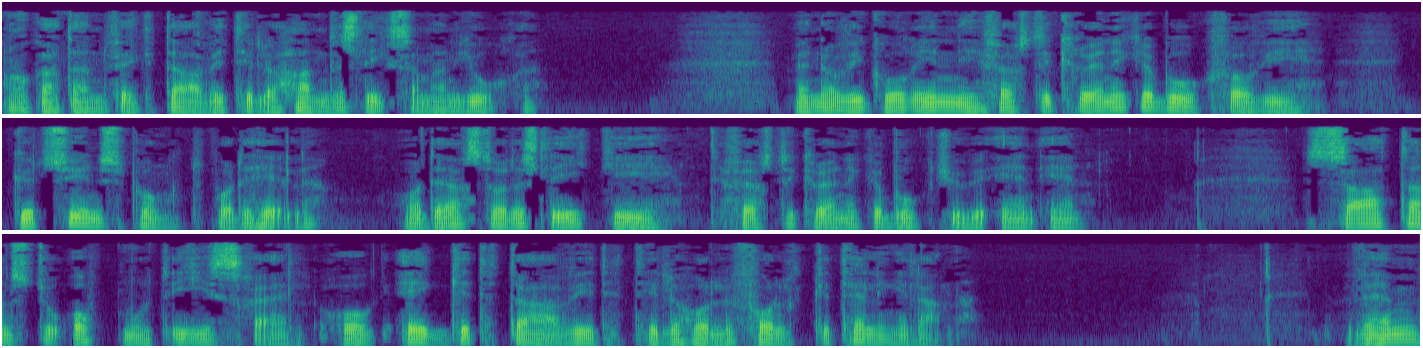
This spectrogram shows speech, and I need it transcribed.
og at han fikk David til å handle slik som han gjorde. Men når vi går inn i første krønikerbok, får vi Guds synspunkt på det hele, og der står det slik i første krønikerbok 21.1. Satan sto opp mot Israel og egget David til å holde folketelling i landet. Hvem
